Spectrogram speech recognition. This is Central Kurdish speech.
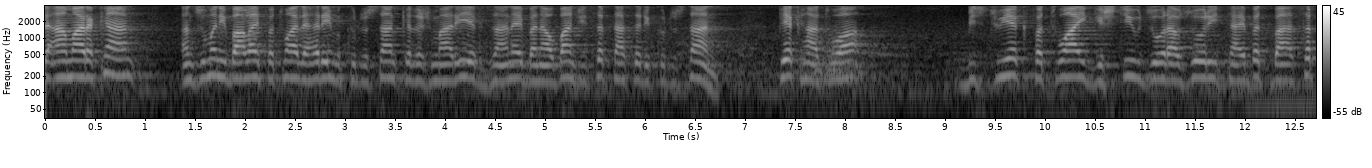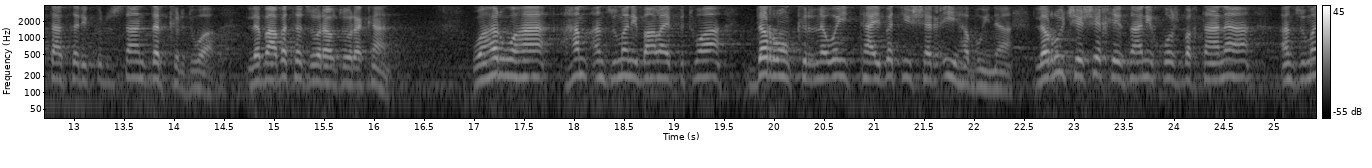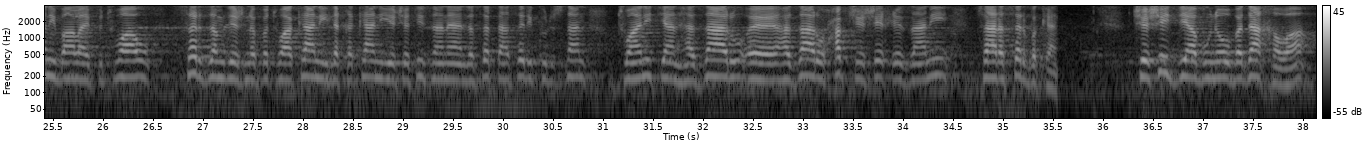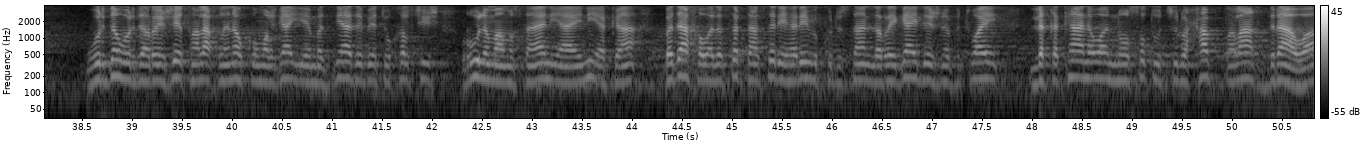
لە ئامارەکان، ئەنجومەنی باڵای فەتوا لە هەرێمی کوردستان کە لە ژمارەیەک زانای بەناوبانگی سەرتاسەری کوردستان پێکهاتووە، بیست و یەک فەتوای گشتی و جۆراوجۆری تایبەت بە سەرتاسەری کوردستان دەرکردووە لە بابەتە جۆراوجۆرەکان و هەروەها هەم ئەنجومەنی باڵای فتوا دە ڕوونکردنەوەی تایبەتی شەرعی هەبووینە لە ڕووی کێشەی خێزانی خۆشبەختانە ئەنجومەنی باڵای فتوا و سەرجەم لێژنە فتواکانی لقەکانی یەکێتی زانایان لە سەرتاسەری کوردستان توانیتیان هەزار و هەزار و حەفت کێشەی خێزانی چارەسەر بکەن کێشەی جیابوونەوە بەداخەوە وردە وردە ڕێژەی تەلاق لەناو کۆمەڵگای ئێمە زیادەبێت و خەڵکیش ڕوو لە مامۆستایانی ئاینی ئەکا بەداخەوە لە سەرتاسەری هەرێمی کوردستان لە ڕێگای لێژنە فتوای لقەکانەوە نۆ سەد و چل و حەفت تەلاق دراوە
